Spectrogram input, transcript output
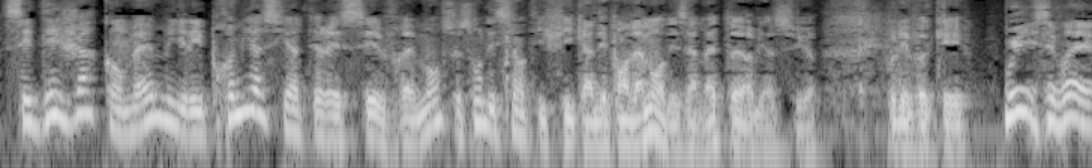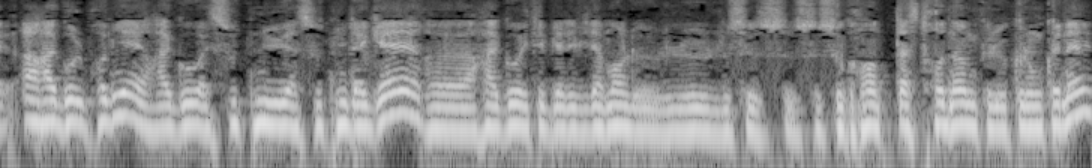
C'est déjà quand même. Les premiers à s'y intéresser vraiment. Ce sont des scientifiques, indépendamment des amateurs, bien sûr. Vous l'évoquez. Oui, c'est vrai. Arago le premier. Arago a soutenu, a soutenu la guerre. Euh, Arago était bien évidemment le, le- le- ce, ce- ce- ce grand astronome que, l'on connaît.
